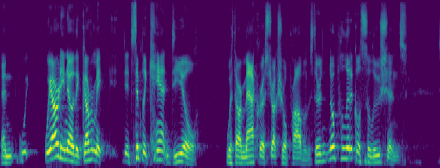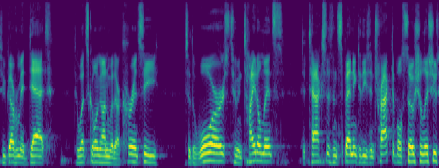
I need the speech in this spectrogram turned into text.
And we, we already know that government, it simply can't deal with our macro structural problems. There are no political solutions to government debt, to what's going on with our currency, to the wars, to entitlements, to taxes and spending, to these intractable social issues.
